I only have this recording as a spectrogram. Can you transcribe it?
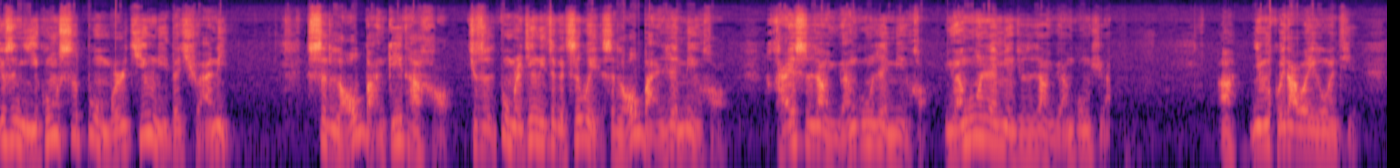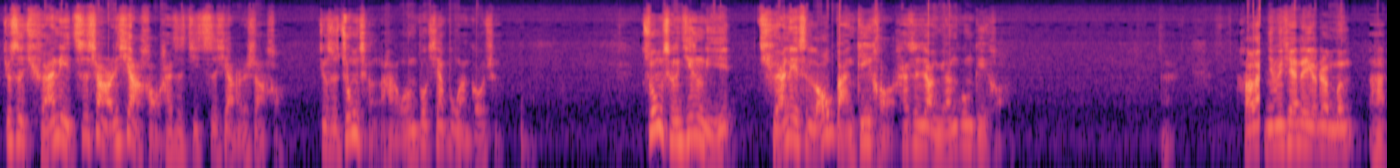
就是你公司部门经理的权利，是老板给他好，就是部门经理这个职位是老板任命好，还是让员工任命好？员工任命就是让员工选。啊，你们回答我一个问题，就是权力自上而下好，还是自下而上好？就是中层哈，我们不先不管高层，中层经理权力是老板给好，还是让员工给好？好了，你们现在有点懵啊！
